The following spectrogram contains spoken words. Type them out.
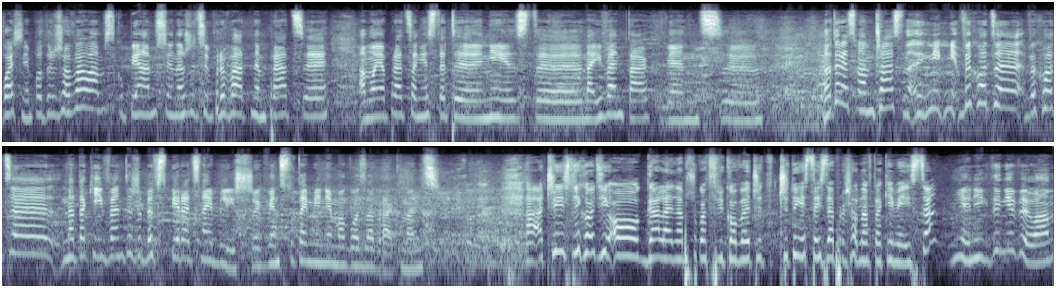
właśnie podróżowałam, skupiałam się na życiu prywatnym, pracy, a moja praca niestety nie jest e, na eventach, więc e, no teraz mam czas, nie, nie, wychodzę, wychodzę na takie eventy, żeby wspierać najbliższych, więc tutaj mnie nie mogło zabraknąć. A, a czy jeśli chodzi o gale na przykład frikowe, czy, czy ty jesteś zapraszana w takie miejsca? Nie, nigdy nie byłam.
